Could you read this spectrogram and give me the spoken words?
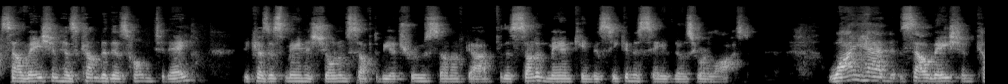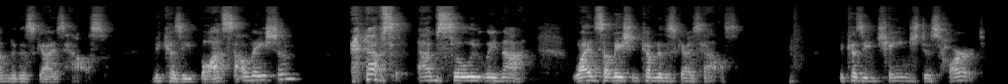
Salvation has come to this home today because this man has shown himself to be a true Son of God. For the Son of Man came to seek and to save those who are lost. Why had salvation come to this guy's house? Because he bought salvation? Absolutely not. Why had salvation come to this guy's house? Because he changed his heart.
